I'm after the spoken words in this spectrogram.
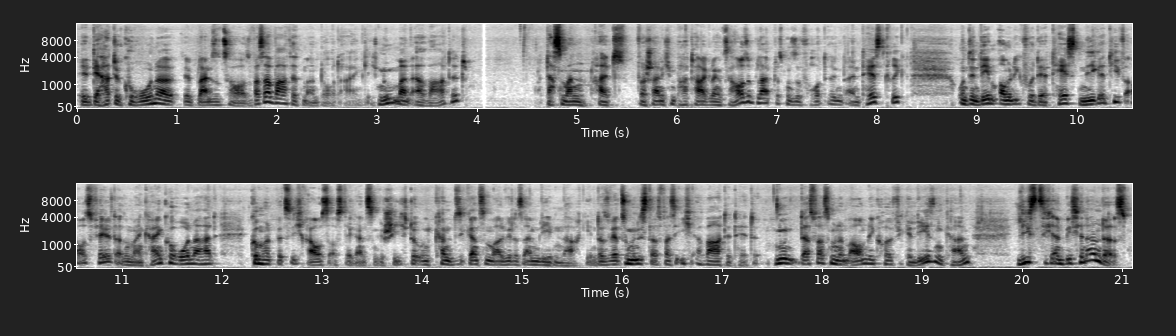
äh, der hatte Corona, äh, bleiben Sie zu Hause. Was erwartet man dort eigentlich? Nun, man erwartet, dass man halt wahrscheinlich ein paar Tage lang zu Hause bleibt, dass man sofort irgendeinen Test kriegt. Und in dem Augenblick, wo der Test negativ ausfällt, also man kein Corona hat, kommt man plötzlich raus aus der ganzen Geschichte und kann ganz normal wieder seinem Leben nachgehen. Das wäre zumindest das, was ich erwartet hätte. Nun, das, was man im Augenblick häufiger lesen kann, liest sich ein bisschen anders.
